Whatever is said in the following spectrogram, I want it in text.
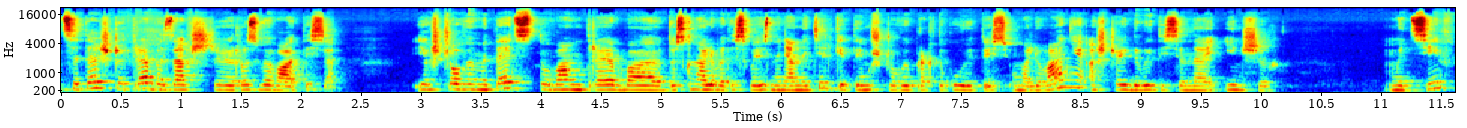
це те, що треба завжди розвиватися. Якщо ви митець, то вам треба вдосконалювати свої знання не тільки тим, що ви практикуєтесь у малюванні, а ще й дивитися на інших митців,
